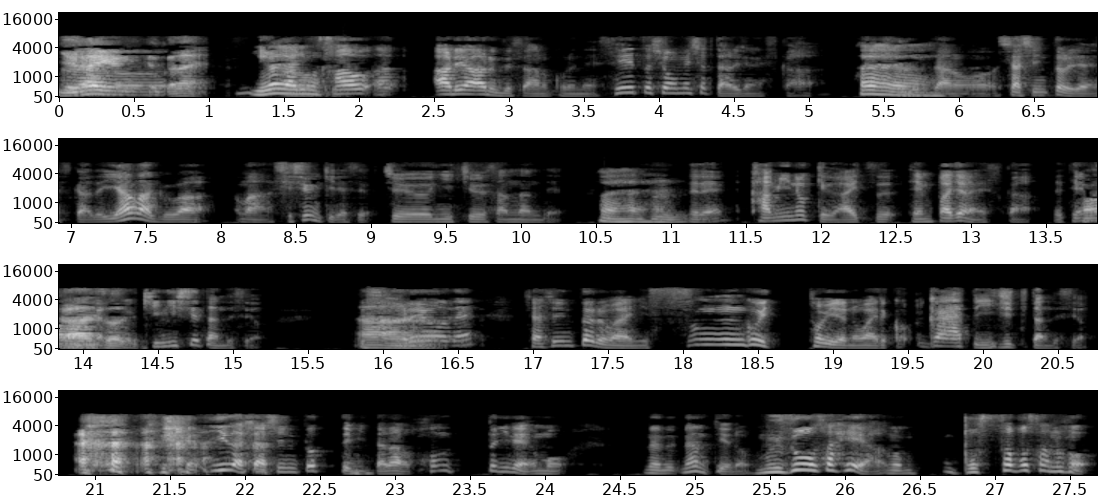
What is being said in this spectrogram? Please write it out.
由来とかない。由来あります？はの顔あ、あれはあるんです。あの、これね、生徒証明書ってあるじゃないですか。いはいはい。あの、写真撮るじゃないですか。で、山具は、まあ、思春期ですよ。中2、中3なんで。はいはいはい。うんでね、髪の毛があいつ、テンパじゃないですか。で、テンパあがーそうすごい気にしてたんですよ。それをね、写真撮る前に、すんごいトイレの前でこう、ガーっていじってたんですよ。でいざ写真撮ってみたら、本当にね、もう、なんなんていうの？無造作ヘア？もう、ボッサボサの、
